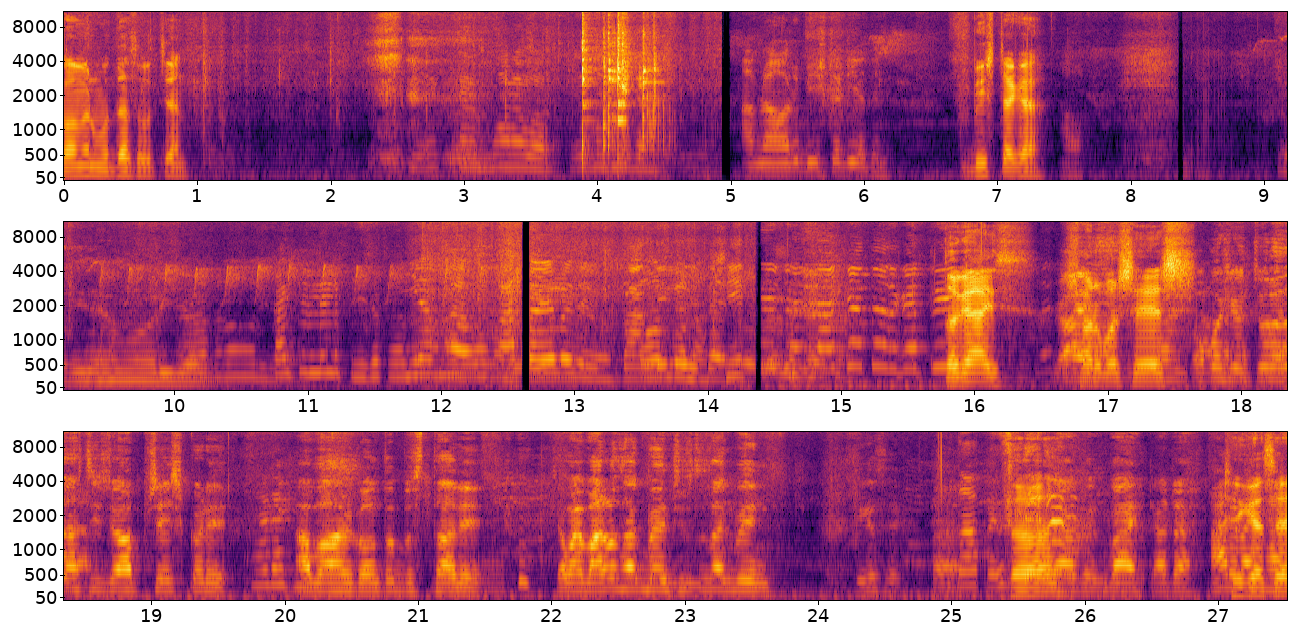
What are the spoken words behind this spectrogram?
কমের মধ্যে আছে বুঝছেন? বরাবর এটা দিয়ে দেন। আমরা আমার বিশটা দিয়ে দেন। বিশ টাকা? তো গাইস সর্বশেষ অবশ্যই চলে যাচ্ছি সব শেষ করে আবার গন্তব্যস্থানে। সবাই ভালো থাকবেন সুস্থ থাকবেন। ঠিক আছে? তো বাই টাটা। ঠিক আছে।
